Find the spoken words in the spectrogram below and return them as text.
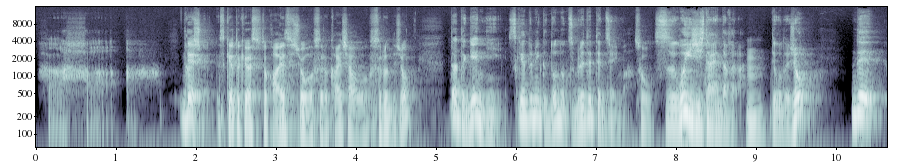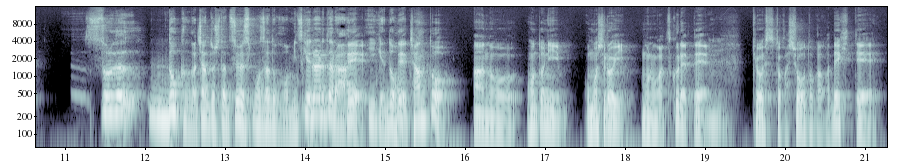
はあ、はあ。で、スケート教室とかアイスショーをする会社をするんでしょ？だって現にスケートリンクどんどん潰れてってんですよ、今。そう。すごい維持大変だから。うん、ってことでしょ？で、それが、どっかがちゃんとした強いスポンサーとかを見つけられたらいいけど。で、ちゃんと、あの、本当に面白いものが作れて、うん、教室とかショーとかができて、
